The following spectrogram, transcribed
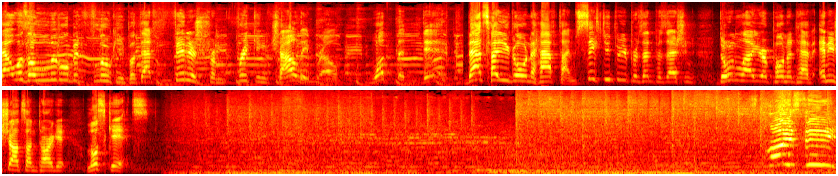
That was a little bit fluky, but that finish from freaking Charlie, bro. What the dick? That's how you go into halftime. 63% possession. Don't allow your opponent to have any shots on target. Los geht's. Spicy!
